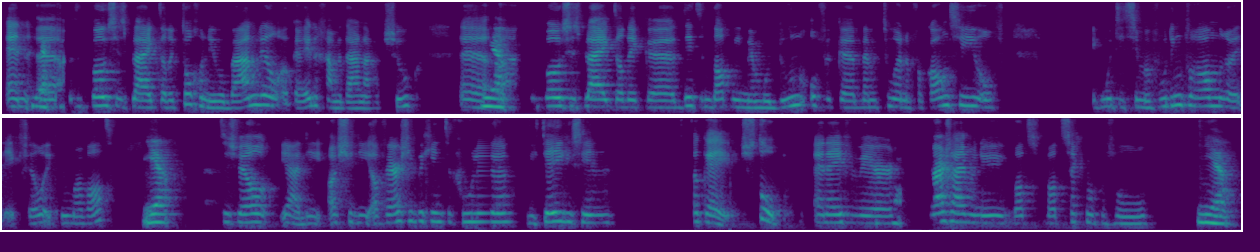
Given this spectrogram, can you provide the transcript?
En Ja. eh, uit de post blijkt dat ik toch een nieuwe baan wil. Oké, dan gaan we daarnaar op zoek. Eh Ja. Uit de post blijkt dat ik eh, dit en dat niet meer moet doen. Of ik ben toe aan een vakantie. Of ik moet iets in mijn voeding veranderen. Weet ik veel, ik noem maar wat. ja, Het is wel, ja, die, als je die aversie begint te voelen, die tegenzin. Oké, stop. En even weer, waar zijn we nu? Wat, wat zegt mijn gevoel? ja.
